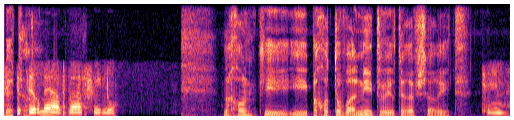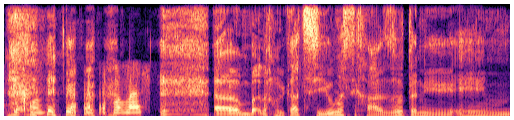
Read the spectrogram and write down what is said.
בטח. יותר מאהבה אפילו. נכון, כי היא פחות תובענית ויותר אפשרית. כן, נכון, ממש. אמ, אנחנו לקראת סיום השיחה הזאת, אני אמ,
